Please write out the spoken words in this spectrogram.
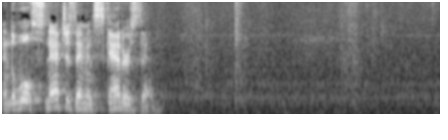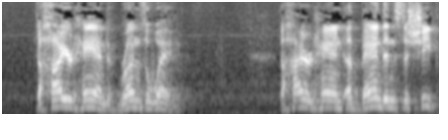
and the wolf snatches them and scatters them. The hired hand runs away. The hired hand abandons the sheep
